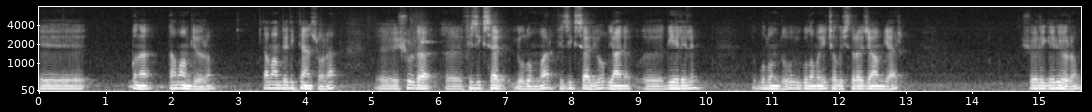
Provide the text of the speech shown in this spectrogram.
Ee, buna tamam diyorum. Tamam dedikten sonra e, şurada e, fiziksel yolum var. Fiziksel yol yani e, DLL'in bulunduğu uygulamayı çalıştıracağım yer. Şöyle geliyorum.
